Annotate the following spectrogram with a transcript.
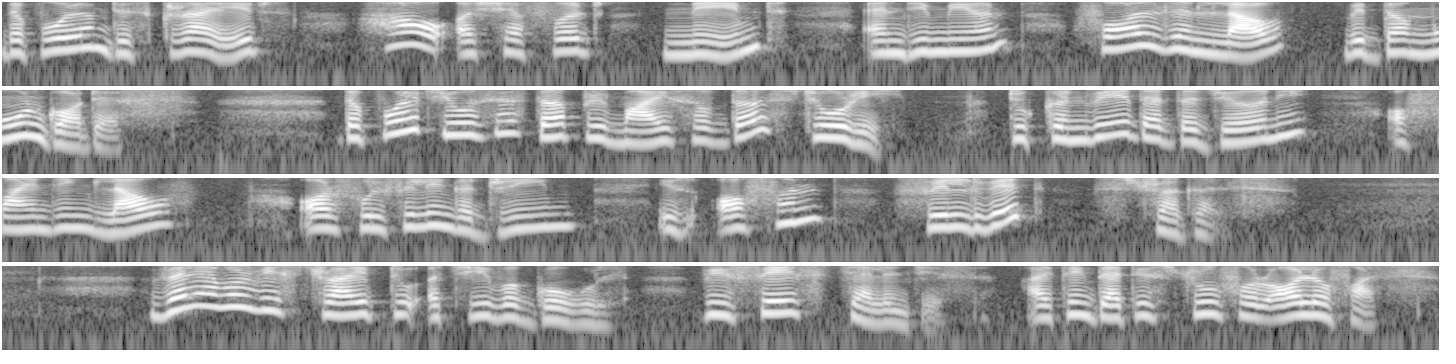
The poem describes how a shepherd named Endymion falls in love with the moon goddess. The poet uses the premise of the story to convey that the journey of finding love or fulfilling a dream is often filled with struggles. Whenever we strive to achieve a goal, we face challenges. I think that is true for all of us,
